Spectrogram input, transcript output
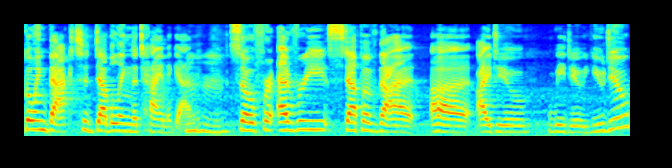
going back to doubling the time again. Mm-hmm. So for every step of that, uh, I do, we do, you do,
